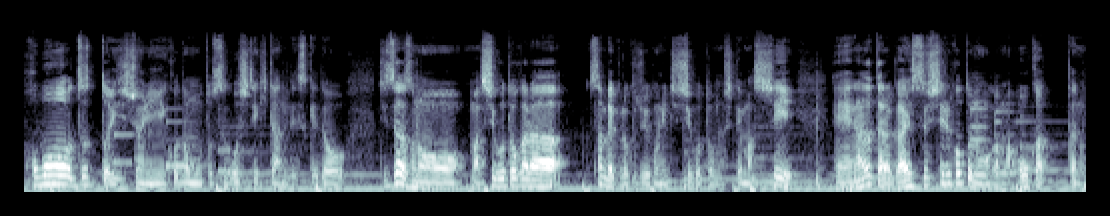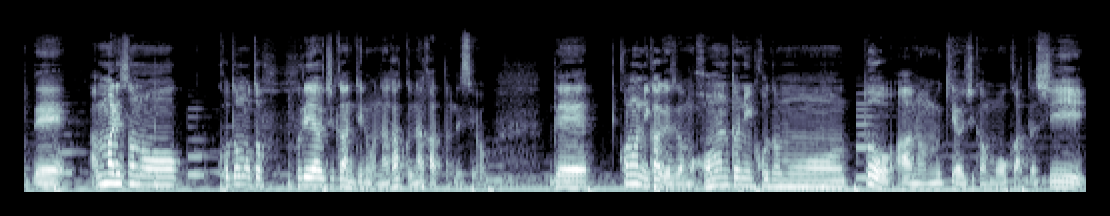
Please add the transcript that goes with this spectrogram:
ほぼずっと一緒に子供と過ごしてきたんですけど実はその、まあ、仕事から365日仕事もしてますし、えー、なんだったら外出してることの方がまあ多かったのであんまりその子供と触れ合う時間っていうのも長くなかったんですよ。でこの2ヶ月はもう本当に子供とあの向き合う時間も多かったし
